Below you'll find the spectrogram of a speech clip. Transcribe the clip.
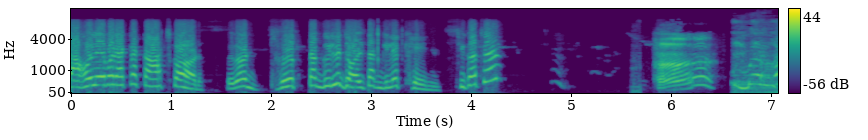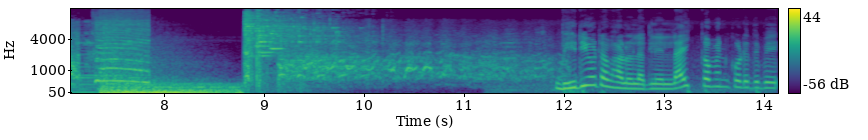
তাহলে এবার একটা কাজ কর। এবার ঢেকটা গিলে জলটা গিলে খেয়ে নে ঠিক আছে? ভিডিওটা ভালো লাগলে লাইক কমেন্ট করে দেবে।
